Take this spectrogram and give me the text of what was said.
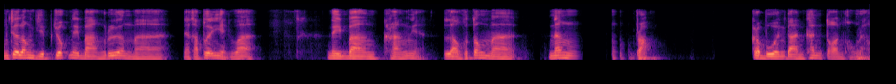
มจะลองหยิบยกในบางเรื่องมานะครับ เพื่อให้เห็นว่าในบางครั้งเนี่ยเราก็ต้องมานั่งปรับกระบวนการขั้นตอนของเรา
